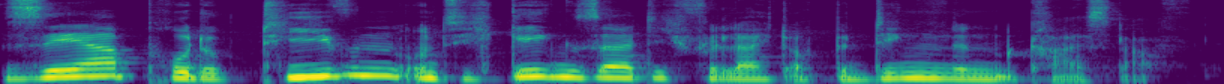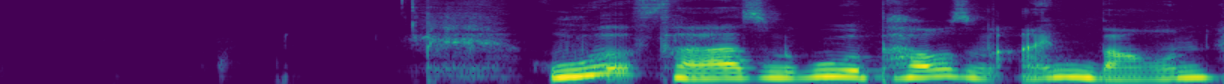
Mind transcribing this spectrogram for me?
sehr produktiven und sich gegenseitig vielleicht auch bedingenden Kreislauf. Ruhephasen, Ruhepausen einbauen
